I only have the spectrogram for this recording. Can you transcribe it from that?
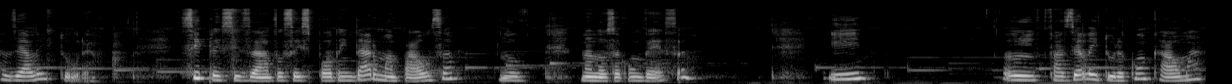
fazer a leitura. Se precisar, vocês podem dar uma pausa no, na nossa conversa e fazer a leitura com calma,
